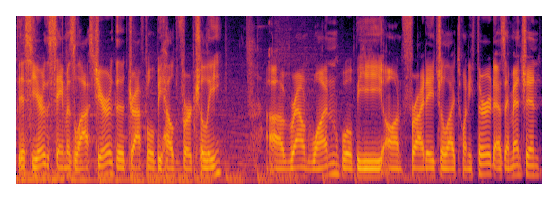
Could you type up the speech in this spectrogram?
This year, the same as last year, the draft will be held virtually. Uh, round one will be on Friday, July 23rd, as I mentioned,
